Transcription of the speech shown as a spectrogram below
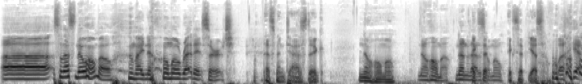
Uh, so that's no homo. My no homo Reddit search. That's fantastic. No homo. No homo. None of that is except, homo. except yes. Well, yeah.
